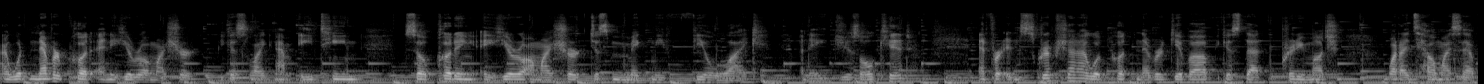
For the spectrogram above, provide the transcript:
I would never put any hero on my shirt because like I'm 18 so putting a hero on my shirt just make me feel like an 8 years old kid. And for inscription I would put never give up because that pretty much what I tell myself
